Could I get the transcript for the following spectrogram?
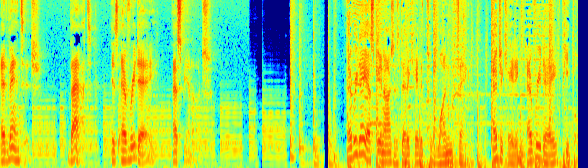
advantage. That is everyday espionage. Everyday espionage is dedicated to one thing educating everyday people.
